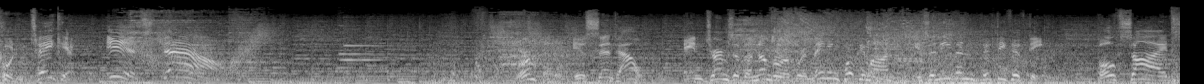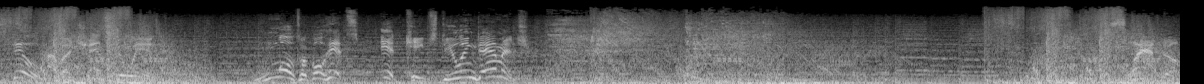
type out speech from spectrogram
couldn't take it. It's down. Wurmple is sent out. In terms of the number of remaining Pokemon, it's an even 50-50. Both sides still have a chance to win. Multiple hits. It keeps dealing damage. Slammed him.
